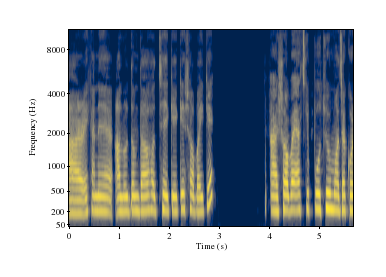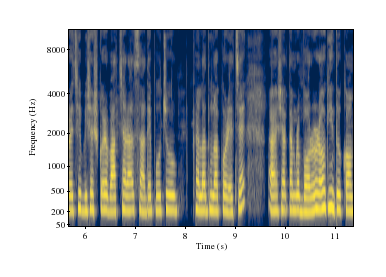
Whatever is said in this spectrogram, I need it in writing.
আর এখানে আলুর দম দেওয়া হচ্ছে একে একে সবাইকে। আর সবাই আজকে প্রচুর মজা করেছে, বিশেষ করে বাচ্চারা ছাদে প্রচুর খেলাধুলা করেছে। আর সাথে আমরা বড়রাও কিন্তু কম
